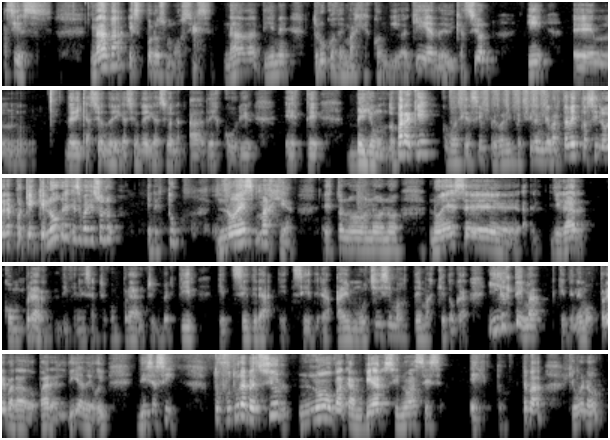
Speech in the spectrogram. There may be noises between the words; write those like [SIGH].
Así es, nada es por osmosis, nada tiene trucos de magia escondido. Aquí es dedicación y em, dedicación, dedicación, dedicación a descubrir este bello mundo. ¿Para qué? Como decía siempre, para invertir en departamentos y lograr, porque el que logra que se pague solo, eres tú. No es magia. Esto no, no, no, no es eh, llegar, comprar, diferencia entre comprar, entre invertir, etcétera, etcétera. Hay muchísimos temas que tocar. Y el tema que tenemos preparado para el día de hoy dice así, tu futura pensión no va a cambiar si no haces esto. Eva, qué bueno.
